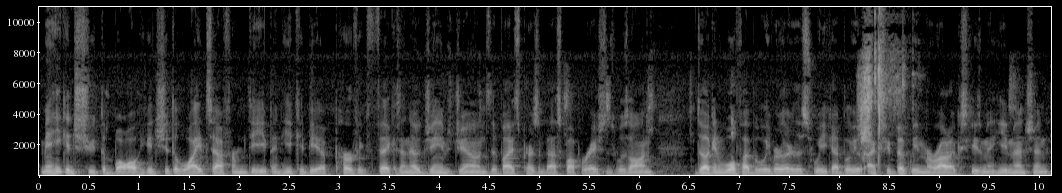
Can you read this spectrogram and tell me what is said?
man, he can shoot the ball. He can shoot the lights out from deep, and he could be a perfect fit. Because I know James Jones, the vice president of basketball operations, was on Doug and Wolf, I believe, earlier this week. I believe actually Bickley Marotta, excuse me. He mentioned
